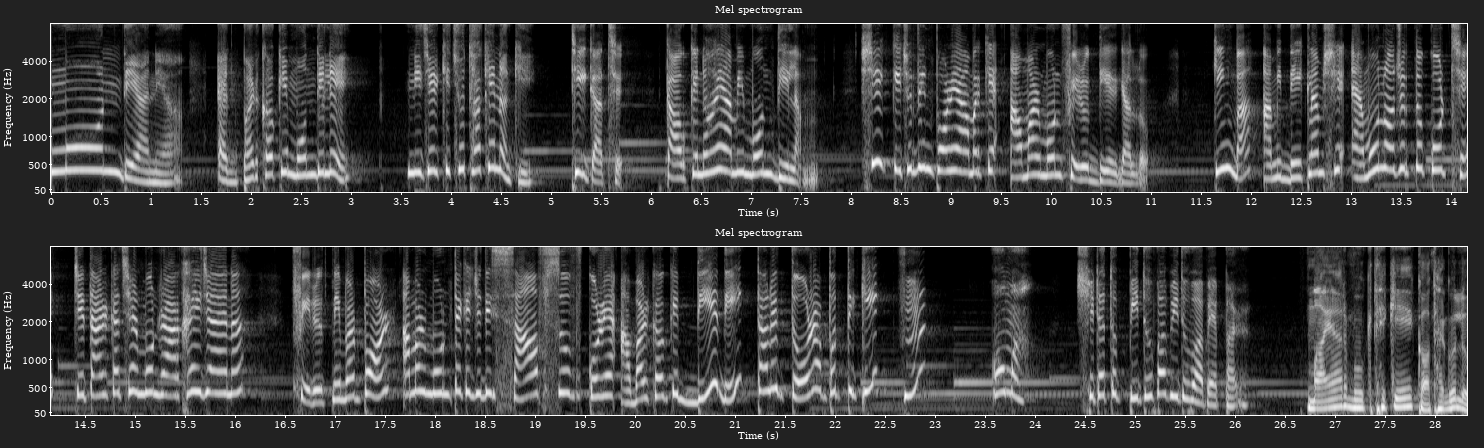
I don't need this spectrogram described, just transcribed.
মন দেয়া নেয়া। একবার কাউকে মন দিলে নিজের কিছু থাকে নাকি? ঠিক আছে কাউকে নয় আমি মন দিলাম। সে কিছুদিন পরে আমাকে আমার মন ফেরত দিয়ে গেল। কিংবা আমি দেখলাম সে এমন অযত্ন করছে যে তার কাছে আর মন রাখাই যায় না। ফেরত নেবার পর আমার মনটাকে যদি সাফ সুফ করে আবার কাউকে দিয়ে দিই তাহলে তোর আপত্তি কি? হুম? ও মা সেটা তো বিধবা বিধবা ব্যাপার। মায়ার মুখ থেকে কথাগুলো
